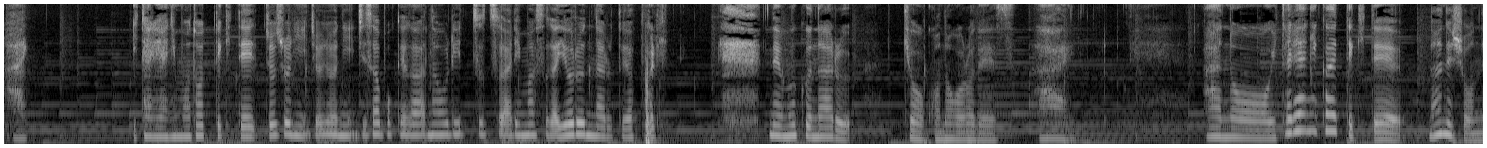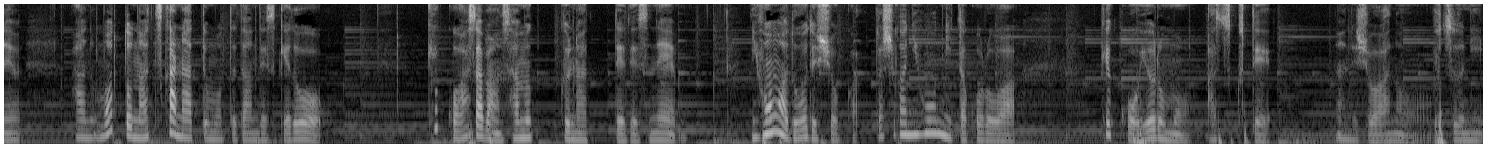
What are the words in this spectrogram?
はい。イタリアに戻ってきて徐々に徐々に時差ボケが治りつつありますが夜になるとやっぱり 眠くなる。今日この頃です。はい。あのイタリアに帰ってきて何でしょうね。あのもっと夏かなって思ってたんですけど結構朝晩寒くなってですね日本はどうでしょうか？私が日本にいた頃は結構夜も暑くて何でしょうあの普通に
